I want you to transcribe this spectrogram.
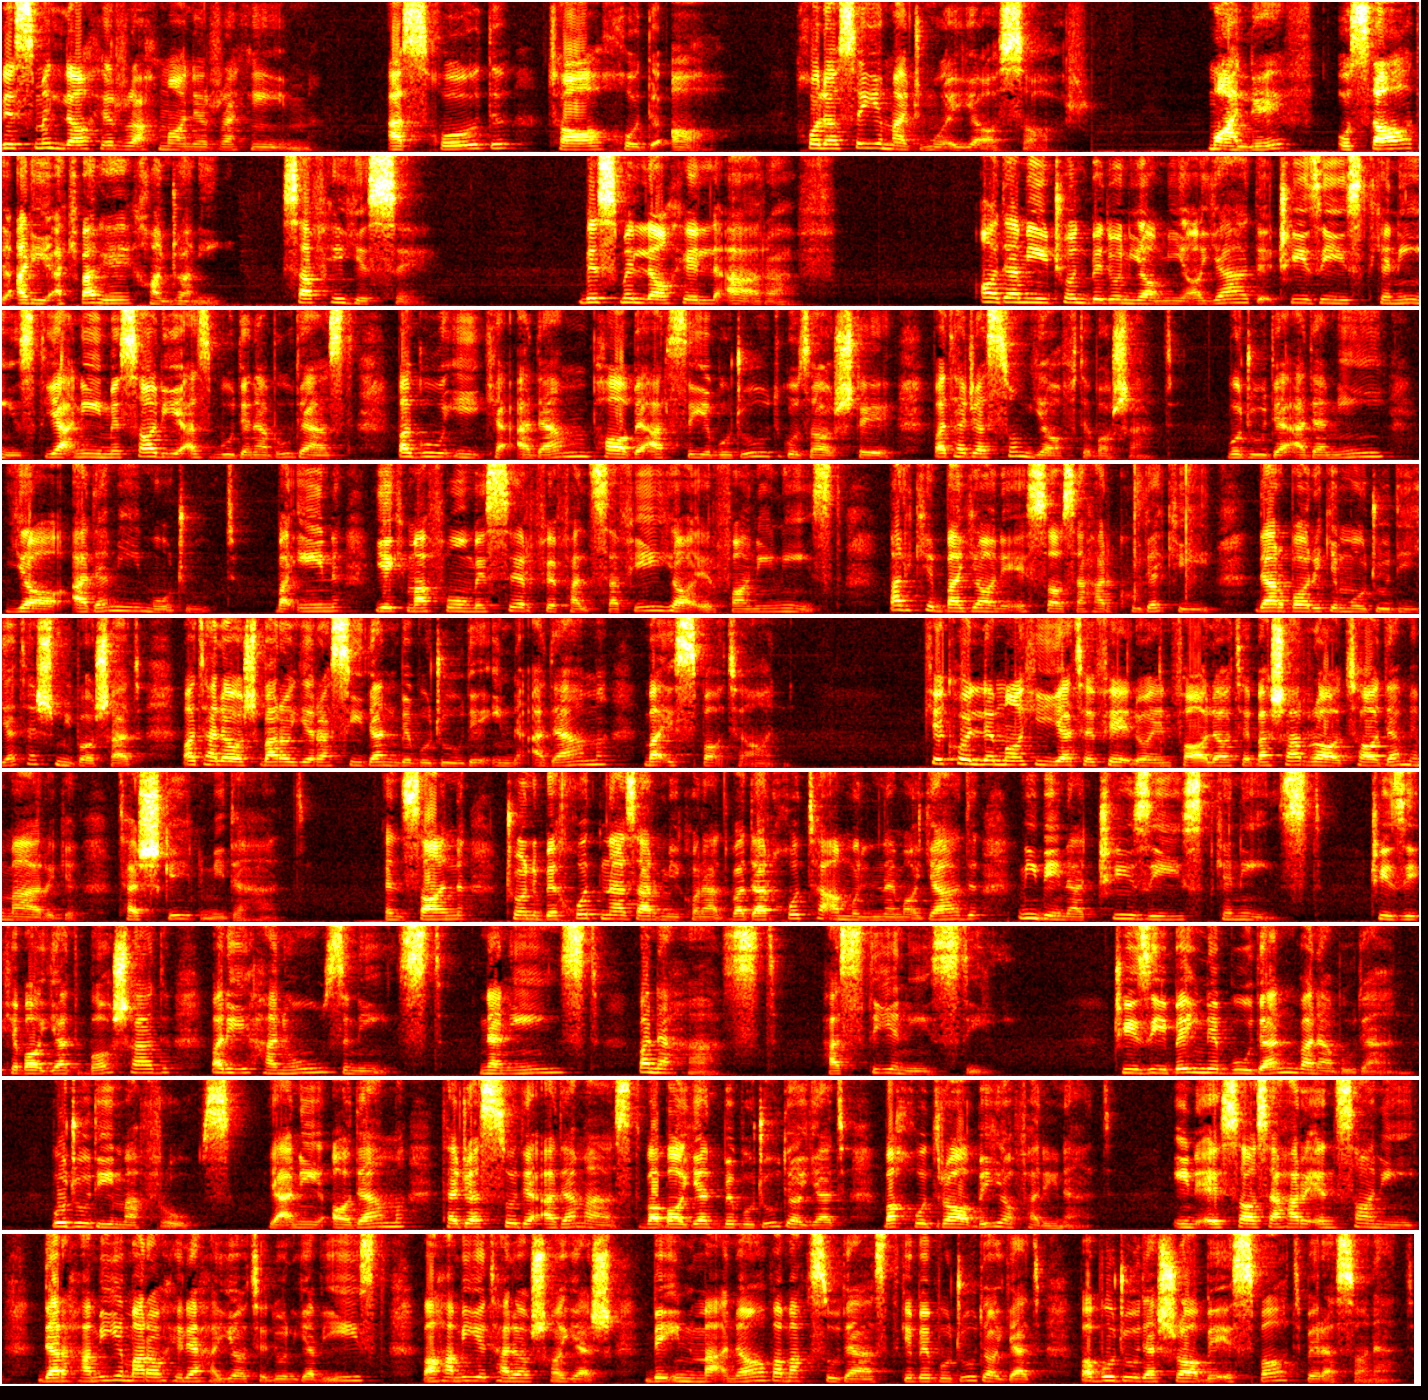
بسم الله الرحمن الرحیم. از خود تا خدعا خلاصه مجموعه آثار. معلف استاد علی اکبر خانجانی. صفحه سه. بسم الله الاعرف آدمی چون به دنیا می آید چیزی است که نیست یعنی مثالی از بود نبود است. و گویی که عدم پا به عرصه وجود گذاشته و تجسم یافته باشد. وجود عدمی یا عدمی موجود. و این یک مفهوم صرف فلسفی یا عرفانی نیست. بلکه بیان احساس هر کودکی درباره موجودیتش می باشد و تلاش برای رسیدن به وجود این عدم و اثبات آن. که کل ماهیت فعل و انفعالات بشر را تا دم مرگ تشکیل می دهد انسان چون به خود نظر می کند و در خود تأمل نماید می بیند چیزی است که نیست. چیزی که باید باشد ولی هنوز نیست. نه نیست و نه هست. هستی نیستی. چیزی بین بودن و نبودن. وجودی مفروض. یعنی آدم تجسد عدم است و باید به وجود آید و خود را بیافریند. این احساس هر انسانی در همه مراحل حیات دنیوی است و همه تلاشهایش به این معنا و مقصود است که به وجود آید و وجودش را به اثبات برساند.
